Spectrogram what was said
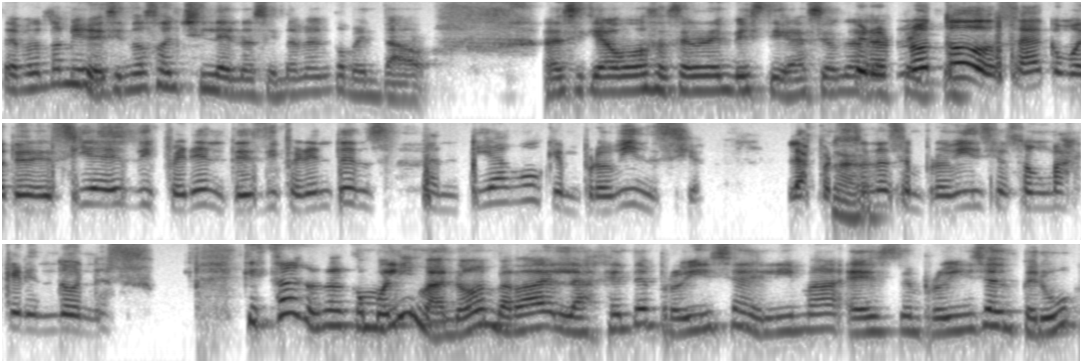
De pronto mis vecinos son chilenos y no me han comentado. Así que vamos a hacer una investigación. Pero no todos, ¿ah? como te decía, es diferente. Es diferente en Santiago que en provincia. Las personas en provincia son más querendonas. Que está como Lima, ¿no? En verdad, la gente de provincia de Lima es, en provincia de Perú,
